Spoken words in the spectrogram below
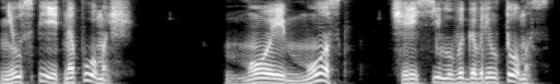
не успеет на помощь? «Мой мозг?» — через силу выговорил Томас.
